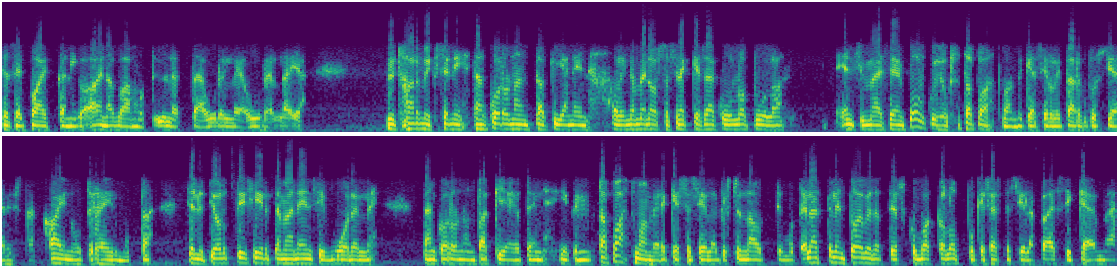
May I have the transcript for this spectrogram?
ja se paikka niin aina vaan mut yllättää uudelleen ja uudelleen. Ja nyt harmikseni tämän koronan takia, niin olin menossa sinne kesäkuun lopulla ensimmäiseen polkujuoksutapahtumaan, mikä siellä oli tarkoitus järjestää Kainuut Trail, mutta se nyt jouduttiin siirtämään ensi vuodelle tämän koronan takia, joten, tapahtuman merkeissä siellä ei pysty nauttimaan. Mutta elättelen toiveita, että josko vaikka loppukesästä siellä pääsi käymään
